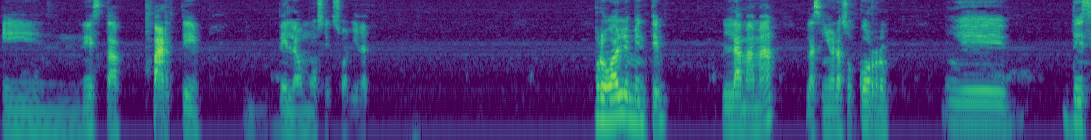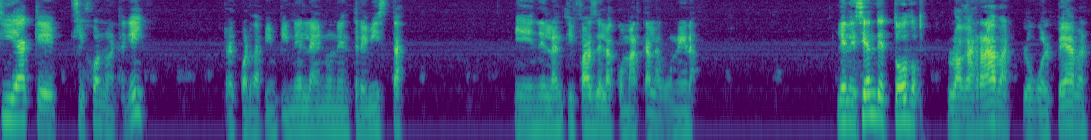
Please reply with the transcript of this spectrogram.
en esta parte de la homosexualidad. Probablemente la mamá, la señora Socorro, eh, decía que su hijo no era gay. Recuerda Pimpinela en una entrevista en el antifaz de la comarca lagunera. Le decían de todo, lo agarraban, lo golpeaban,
